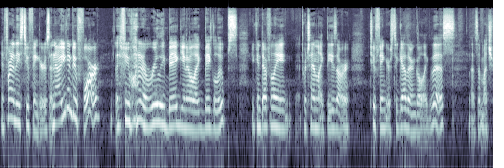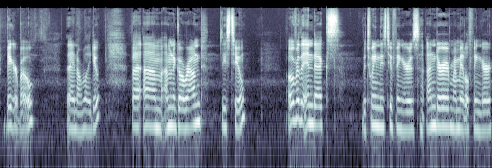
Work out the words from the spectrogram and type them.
in front of these two fingers. And now you can do four if you wanted a really big, you know, like big loops. You can definitely pretend like these are two fingers together and go like this. That's a much bigger bow than I normally do. But um, I'm going to go around these two over the index between these two fingers under my middle finger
